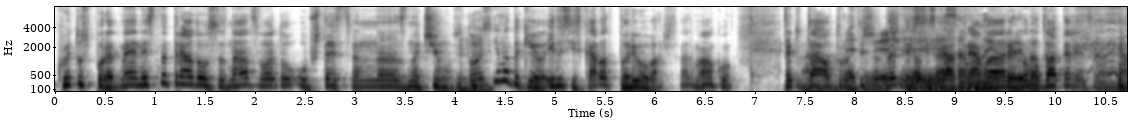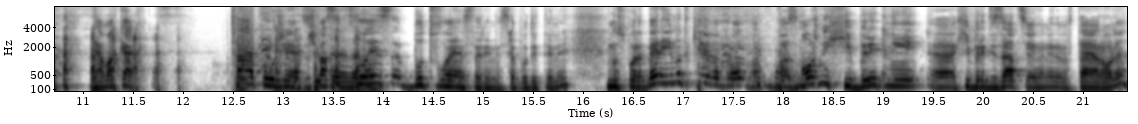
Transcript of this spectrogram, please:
които според мен наистина трябва да осъзнават своята обществена значимост. Mm-hmm. Тоест има такива и да си изкарват пари обаче. Това е малко... Ето тази алтруистичната, те си изкарват, трябва рекламодатели. Няма, няма как. Това е положението. Това са Да. флуенсър, будфлуенсъри, не са будители. Но според мен има такива възможни хибридни хибридизации нали, в тая роля.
